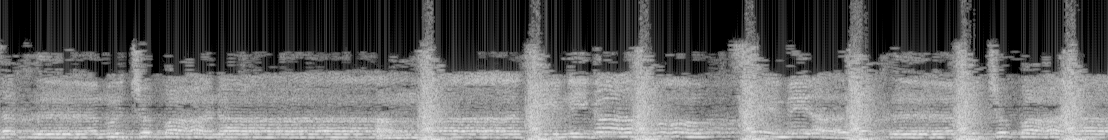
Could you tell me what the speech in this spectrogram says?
زخم چھپانا چھپانا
